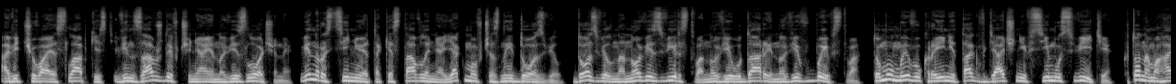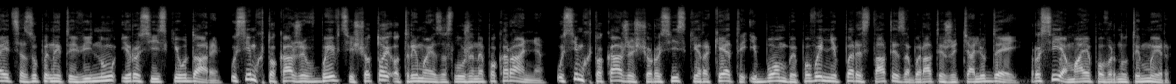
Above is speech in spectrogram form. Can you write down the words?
а відчуває слабкість, він завжди вчиняє нові злочини. Він розцінює таке ставлення як мовчазний дозвіл, дозвіл на нові звірства, нові удари, нові вбивства. Тому ми в Україні так вдячні всім у світі, хто намагається зупинити війну і російські удари. Усім, хто каже вбивці, що той отримає заслужене покарання. Усім, хто каже, що російські ракети і бомби повинні перестати забирати життя людей. Росія має повернути мир.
